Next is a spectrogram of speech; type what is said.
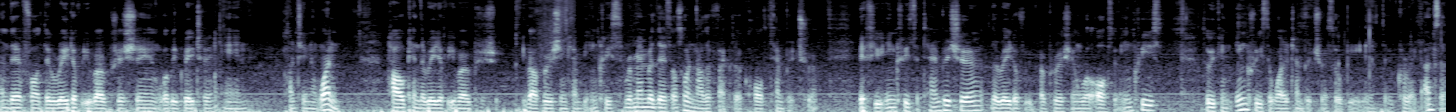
and therefore the rate of evaporation will be greater in container 1 how can the rate of evaporation evaporation can be increased? Remember there's also another factor called temperature if you increase the temperature, the rate of evaporation will also increase. So we can increase the water temperature, so B is the correct answer.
